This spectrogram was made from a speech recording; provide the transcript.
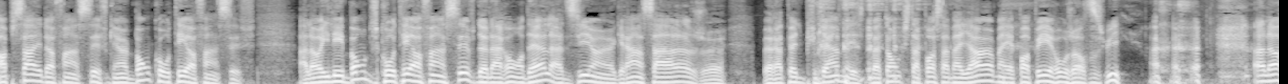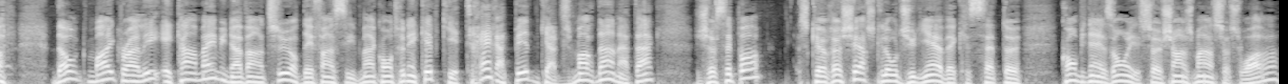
upside offensif, qui a un bon côté offensif. Alors, il est bon du côté offensif de la rondelle, a dit un grand sage, euh, me rappelle plus mais mettons que c'était pas sa meilleure, mais pas pire aujourd'hui. Alors, donc, Mike Riley est quand même une aventure défensivement contre une équipe qui est très rapide, qui a du mordant en attaque. Je sais pas ce que recherche Claude Julien avec cette euh, combinaison et ce changement ce soir.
